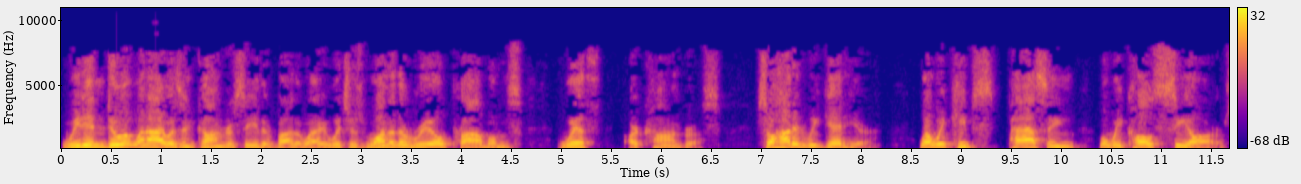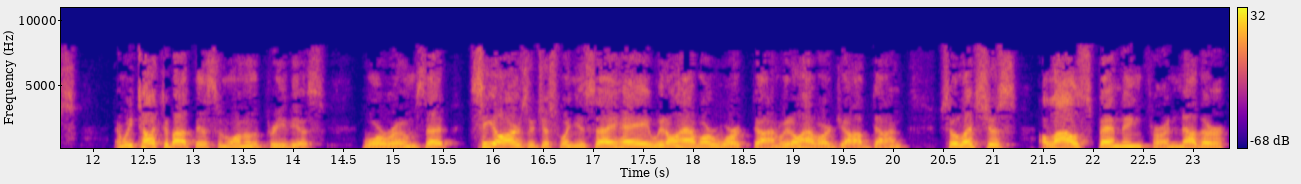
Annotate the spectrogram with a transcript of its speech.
We didn't do it when I was in Congress either, by the way, which is one of the real problems with our Congress. So how did we get here? Well, we keep passing what we call CRs. And we talked about this in one of the previous war rooms that CRs are just when you say, hey, we don't have our work done. We don't have our job done. So let's just allow spending for another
